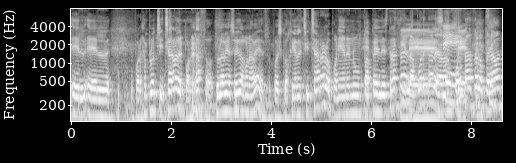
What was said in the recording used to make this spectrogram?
el, el- por ejemplo, chicharro del portazo. ¿Tú lo habías oído alguna vez? Pues cogían el chicharro, lo ponían en un papel de estraza Y en la puerta, le daban Sí. un portazo, lo pelaban.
